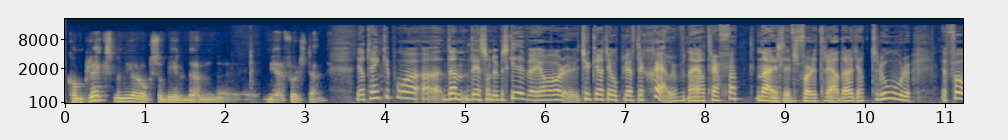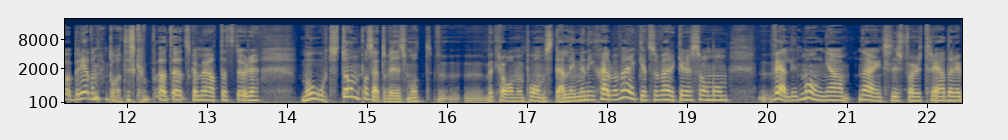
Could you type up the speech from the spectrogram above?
komplex, men det gör också bilden eh, mer fullständig. Jag tänker på uh, den, det som du beskriver. Jag har, tycker att jag upplevt det själv när jag har träffat näringslivsföreträdare. Att jag tror, jag förbereder mig på att det ska, att det ska möta ett större motstånd på sätt och vis mot med kraven på omställning. Men i själva verket så verkar det som om väldigt många näringslivsföreträdare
